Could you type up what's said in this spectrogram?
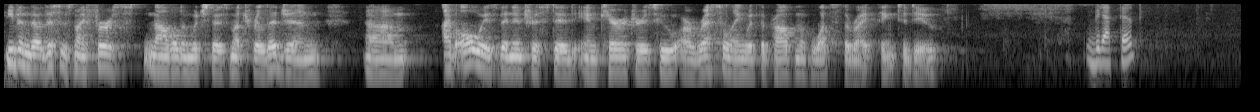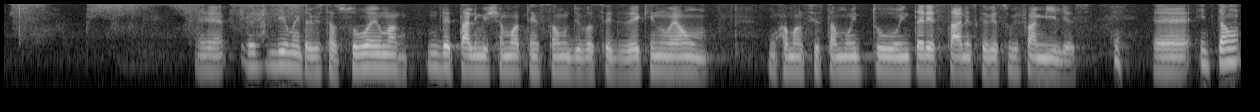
even though this is my first novel in which there's much religion, um, I've always been interested in characters who are wrestling with the problem of what's the right thing to do. Biratã? É, eu li uma entrevista sua e uma, um detalhe me chamou a atenção de você dizer que não é um, um romancista muito interessado em escrever sobre famílias. É, então,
